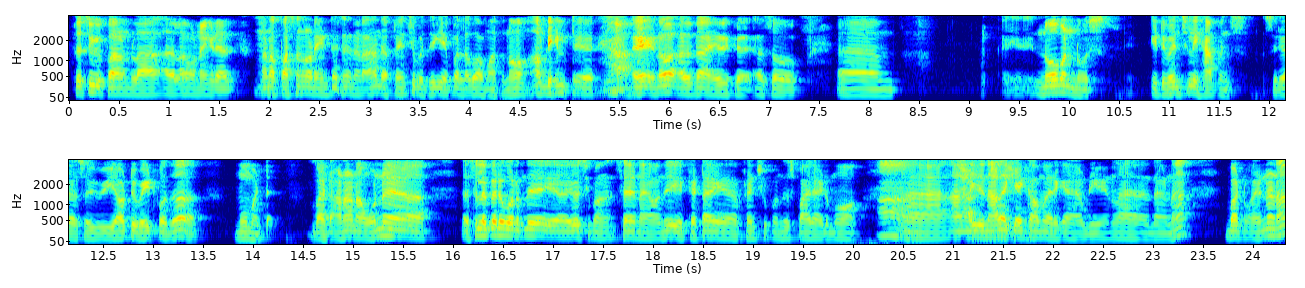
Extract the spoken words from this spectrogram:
specific formula அதெல்லாம் ஒன்றும் கிடையாது. ஆனால் பசங்களோட இன்டென்ஷன் என்னன்னா அந்த ஃப்ரெண்ட்ஷிப் பற்றி எப்போ லவ்வாக மாற்றணும் அப்படின்ட்டு. ஏன்னோ அதுதான் இருக்கு. So no one knows it eventually happens. சரியா? So you have to wait for the moment but ஆனால் நான் ஒன்று சில பேர் வந்து யோசிப்பாங்க சார் நான் வந்து கேட்டால் என் ஃப்ரெண்ட்ஷிப் வந்து ஸ்பாயில் ஆகிடுமோ இதனால கேட்காம இருக்கேன் அப்படின்லாம் இருந்தாங்கன்னா பட் என்னன்னா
